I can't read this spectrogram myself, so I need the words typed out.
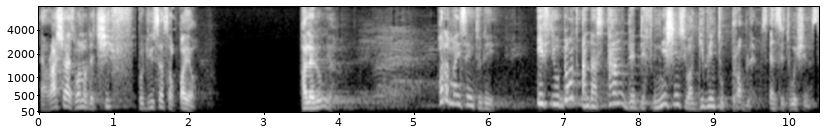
And Russia is one of the chief producers of oil. Hallelujah. What am I saying today? If you don't understand the definitions you are giving to problems and situations,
